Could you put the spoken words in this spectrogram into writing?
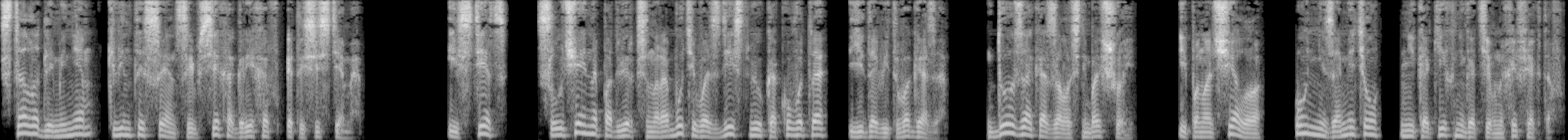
стало для меня квинтэссенцией всех огрехов этой системы. Истец случайно подвергся на работе воздействию какого-то ядовитого газа. Доза оказалась небольшой, и поначалу он не заметил никаких негативных эффектов.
